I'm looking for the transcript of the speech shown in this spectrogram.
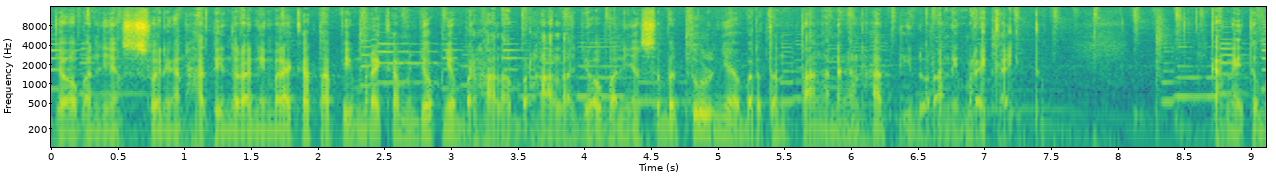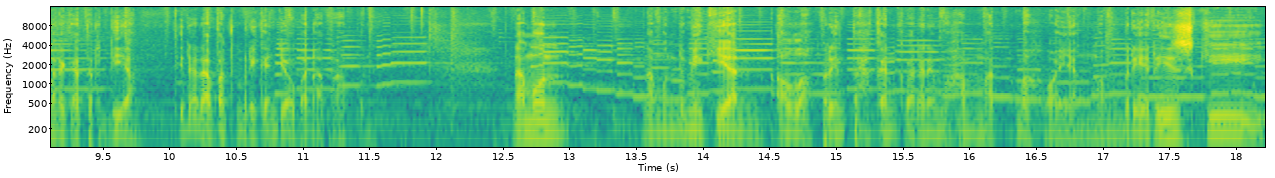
jawaban yang sesuai dengan hati nurani mereka tapi mereka menjawabnya berhala-berhala. Jawaban yang sebetulnya bertentangan dengan hati nurani mereka itu. Karena itu mereka terdiam tidak dapat memberikan jawaban apa pun namun namun demikian Allah perintahkan kepada Nabi Muhammad bahwa yang memberi rizki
